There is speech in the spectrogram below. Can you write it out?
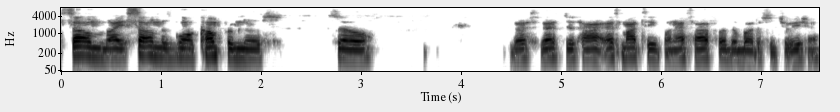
something like something is going to come from this. So that's that's just how that's my take on. That's how I felt about the situation.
